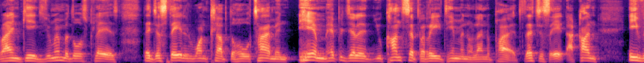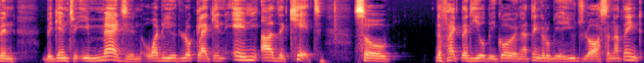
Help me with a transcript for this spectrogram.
Ryan Giggs, you remember those players that just stayed at one club the whole time. And him, Happy Jele, you can't separate him and Orlando Pirates. That's just it. I can't even begin to imagine what he would look like in any other kit. So the fact that he'll be going, I think it'll be a huge loss. And I think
